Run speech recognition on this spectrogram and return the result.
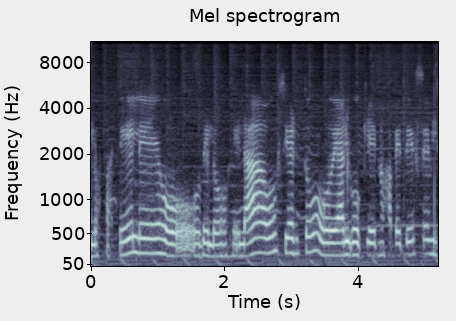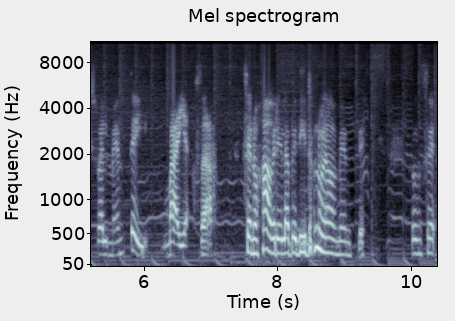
los pasteles o, de los helados, ¿cierto? O de algo que nos apetece visualmente y vaya, o sea, se nos abre el apetito nuevamente. Entonces,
